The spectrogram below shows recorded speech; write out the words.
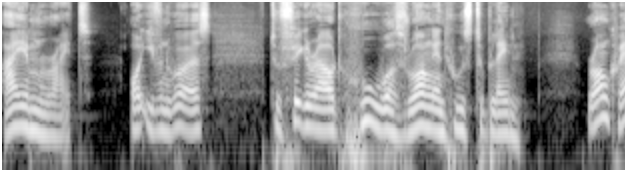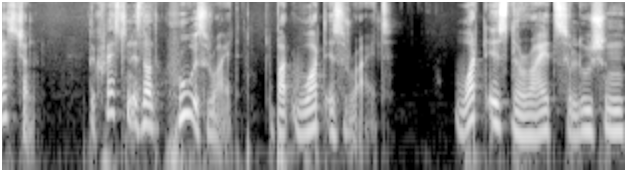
I am right, or even worse, to figure out who was wrong and who's to blame. Wrong question. The question is not who is right, but what is right. What is the right solution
